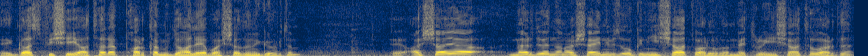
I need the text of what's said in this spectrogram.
e, gaz fişeği atarak parka müdahaleye başladığını gördüm. E, aşağıya merdivenden aşağı indiğimiz o gün inşaat vardı orada. Metro inşaatı vardı.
